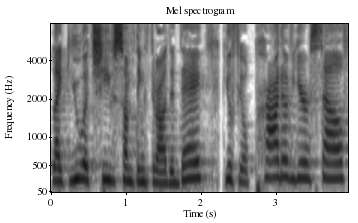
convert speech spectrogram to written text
like you achieved something throughout the day. You feel proud of yourself.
